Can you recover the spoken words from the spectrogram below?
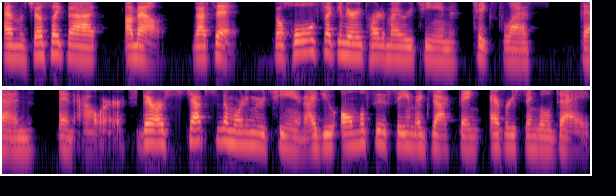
And just like that, I'm out. That's it. The whole secondary part of my routine takes less than an hour. There are steps to the morning routine. I do almost the same exact thing every single day.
